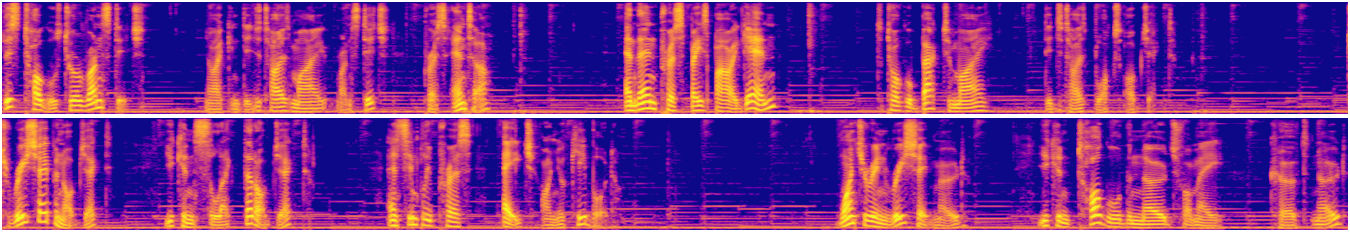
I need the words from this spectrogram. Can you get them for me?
This toggles to a run stitch. Now I can digitize my run stitch, press enter, and then press spacebar again to toggle back to my digitized blocks object. To reshape an object, you can select that object and simply press H on your keyboard. Once you're in reshape mode, you can toggle the nodes from a curved node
